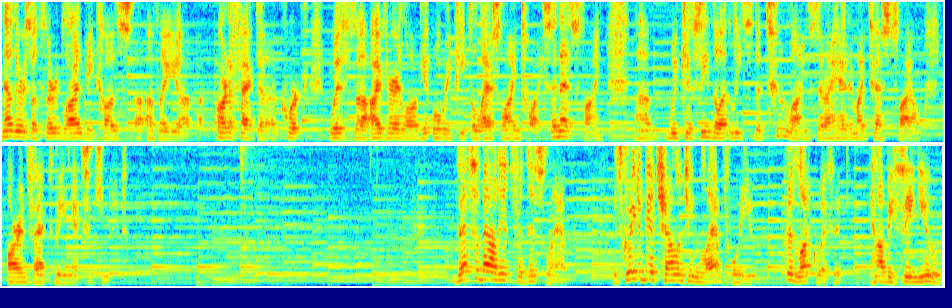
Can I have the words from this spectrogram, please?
Now there is a third line because uh, of a uh, artifact, a, quirk with uh, iVerilog, it will repeat the last line twice, and that's fine. Um, we can see though at least the two lines that I had in my test file are in fact being executed. That's about it for this lab. It's going to be a challenging lab for you. Good luck with it, and I'll be seeing you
